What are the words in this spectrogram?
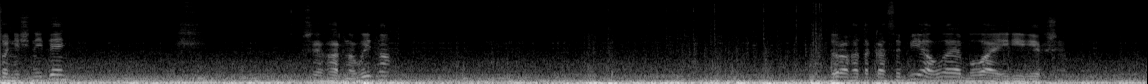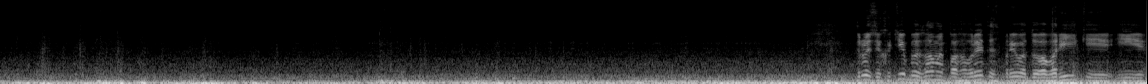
сонячний день. Все гарно видно. Дорога така собі, але буває і гірше. Друзі, хотів би з вами поговорити з приводу аварійки і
